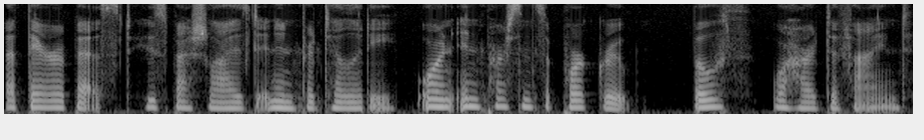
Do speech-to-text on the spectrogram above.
a therapist who specialized in infertility, or an in person support group. Both were hard to find.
